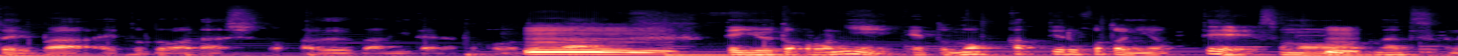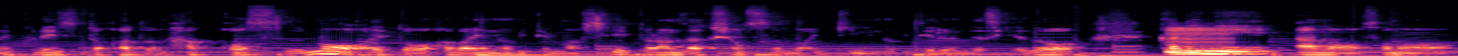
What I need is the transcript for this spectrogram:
例えば、えっと、ドアダッシュとかウーバーみたいなところとか、うん。っていうところに、えっと、乗っかっていることによって、その、うん。なんですかね、クレジットカードの発行数も、えっと、大幅に伸びてますし、トランザクション数も一気に伸びてるんですけど、仮に、あの、その、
